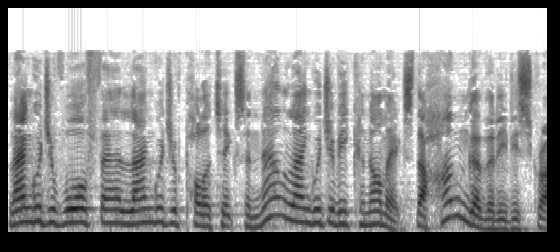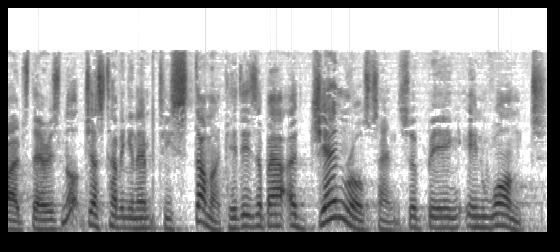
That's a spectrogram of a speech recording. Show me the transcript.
Language of warfare, language of politics, and now the language of economics. The hunger that he describes there is not just having an empty stomach, it is about a general sense of being in want.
